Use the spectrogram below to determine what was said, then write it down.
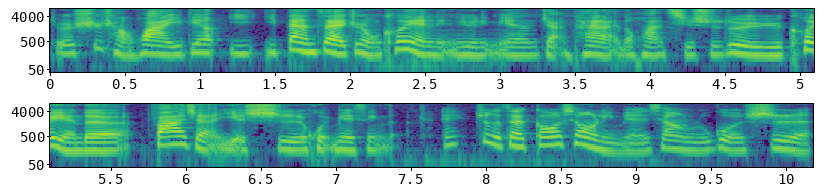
就是市场化一定一一旦在这种科研领域里面展开来的话，其实对于科研的发展也是毁灭性的。哎，这个在高校里面，像如果是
